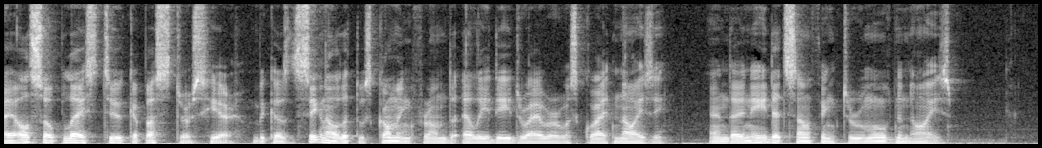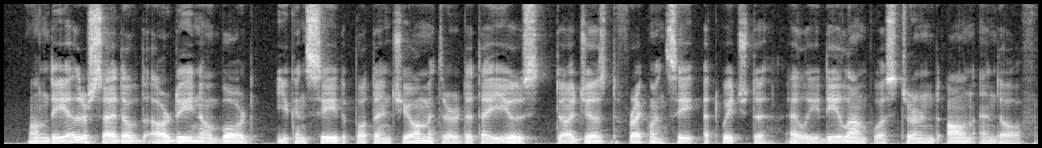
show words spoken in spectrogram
I also placed two capacitors here, because the signal that was coming from the LED driver was quite noisy, and I needed something to remove the noise. On the other side of the Arduino board you can see the potentiometer that I used to adjust the frequency at which the LED lamp was turned on and off.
